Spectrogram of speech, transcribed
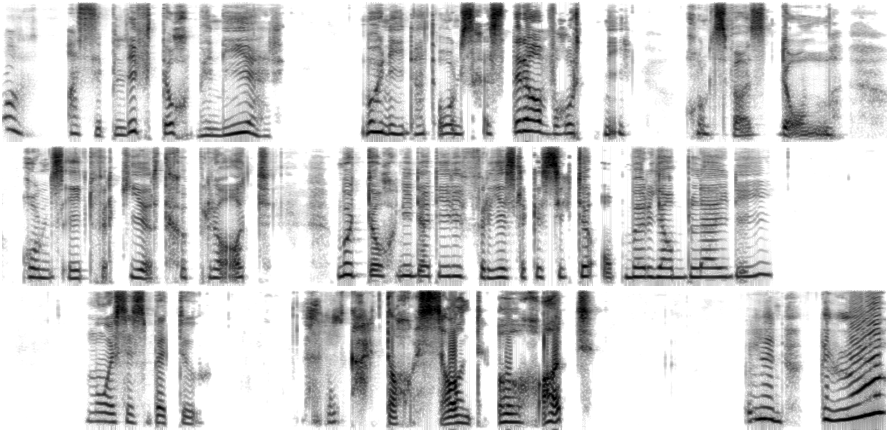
o, asseblief tog meneer. Moenie dat ons gestraf word nie. Ons was dom. Ons het verkeerd gepraat. Moet tog nie dat hierdie vreeslike siekte op Mirjam bly nie. Moses bid toe. Kan tog gesond, o God. En toe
